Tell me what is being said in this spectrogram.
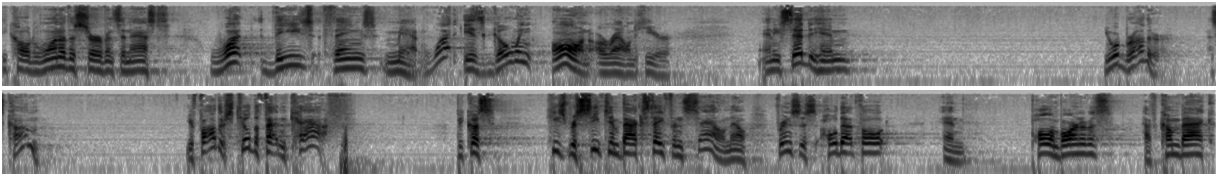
He called one of the servants and asked, what these things meant. What is going on around here? And he said to him, Your brother has come. Your father's killed the fattened calf because he's received him back safe and sound. Now, friends, just hold that thought. And Paul and Barnabas have come back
